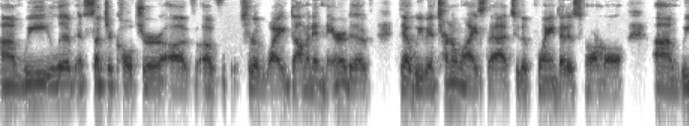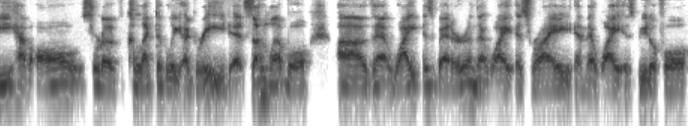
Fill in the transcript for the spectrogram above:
Um, we live in such a culture of, of sort of white dominant narrative that we've internalized that to the point that it's normal. Um, we have all sort of collectively agreed at some level uh, that white is better and that white is right and that white is beautiful.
